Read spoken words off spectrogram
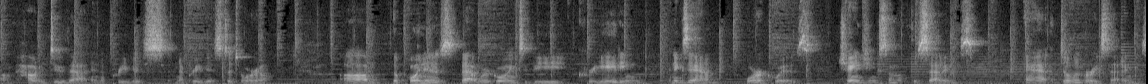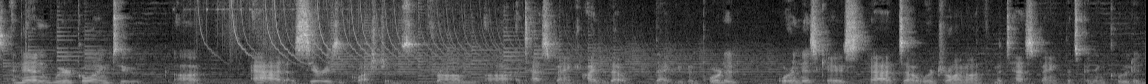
um, how to do that in a previous in a previous tutorial. Um, the point is that we're going to be creating an exam or a quiz, changing some of the settings, and delivery settings, and then we're going to uh, add a series of questions from uh, a test bank, either that, that you've imported, or in this case, that uh, we're drawing on from a test bank that's been included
